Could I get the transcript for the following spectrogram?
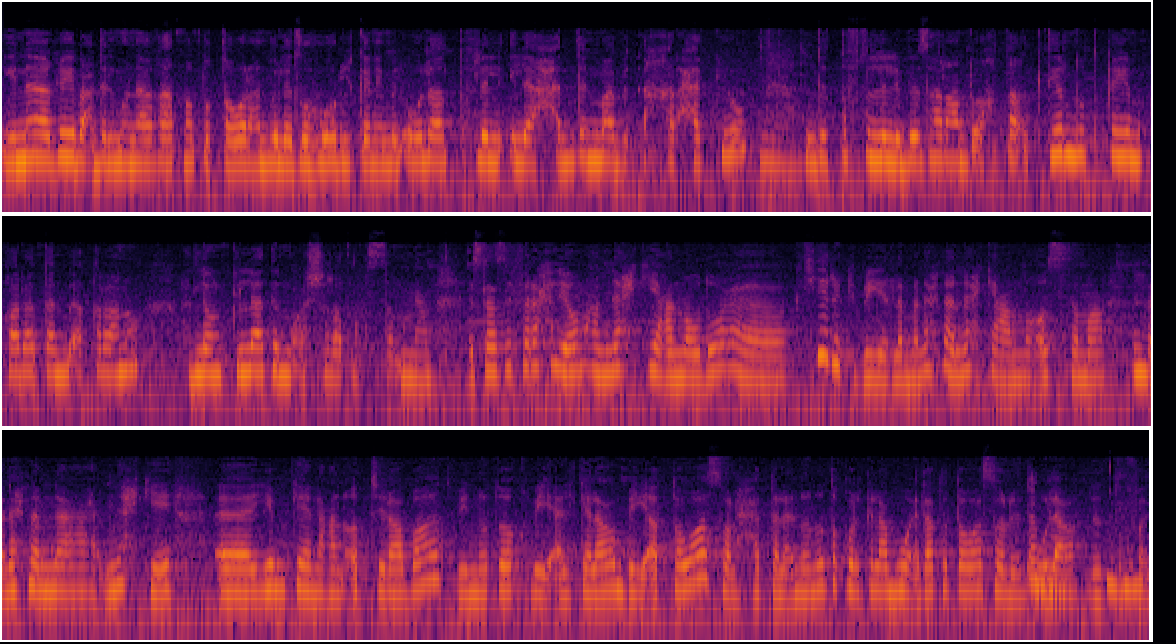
يناغي بعد المناغات ما بتتطور عنده لظهور الكلمة الأولى الطفل اللي إلى حد ما بتاخر حكيه. الطفل اللي بيظهر عنده أخطاء كثير نطقية مقارنة بأقرانه هدول كلات المؤشرات نقص نعم. أستاذة فرح اليوم عم نحكي عن موضوع آه، كثير كبير. لما نحن نحكي عن نقص سمع فنحن بنحكي آه، يمكن عن اضطرابات بالنطق بالكلام بالتواصل حتى لأنه النطق والكلام هو اداه التواصل الأولى للطفل.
